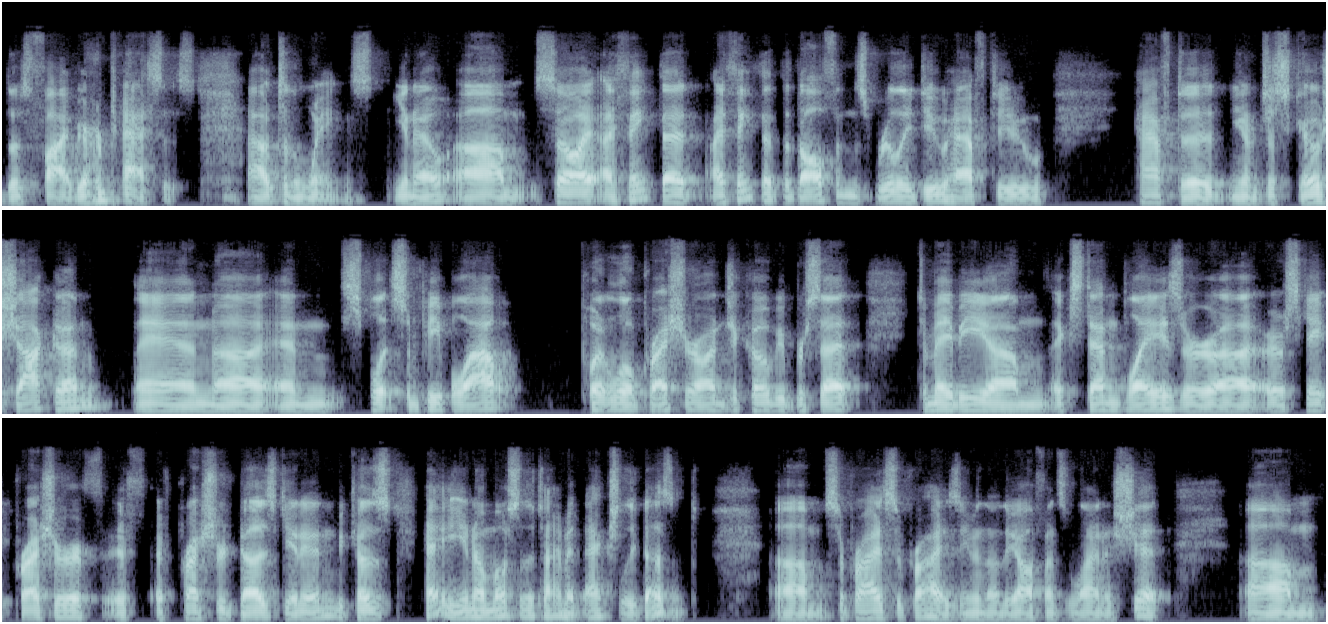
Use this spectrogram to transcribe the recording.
those five yard passes out to the wings. You know, um, so I, I think that I think that the Dolphins really do have to have to you know just go shotgun and uh, and split some people out, put a little pressure on Jacoby Brissett to maybe um, extend plays or uh, or escape pressure if, if, if pressure does get in because hey you know most of the time it actually doesn't um, surprise surprise even though the offensive line is shit um,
